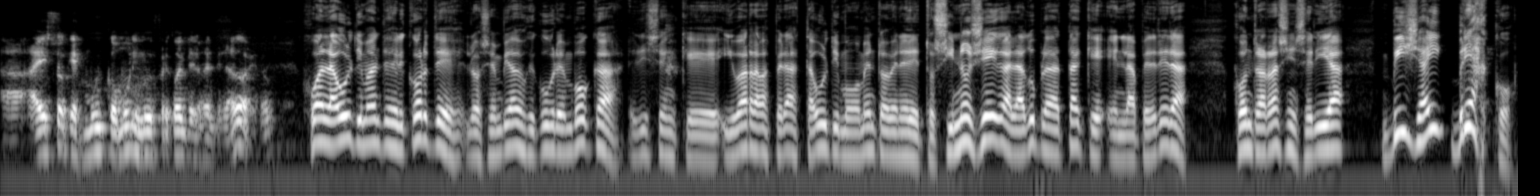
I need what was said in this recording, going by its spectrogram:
a, a eso que es muy común y muy frecuente en los entrenadores, ¿no? Juan, la última antes del corte, los enviados que cubren Boca dicen que Ibarra va a esperar hasta último momento a Benedetto. Si no llega la dupla de ataque en la pedrera contra Racing sería Villa y Briasco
